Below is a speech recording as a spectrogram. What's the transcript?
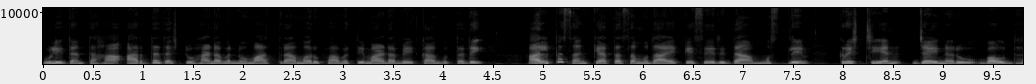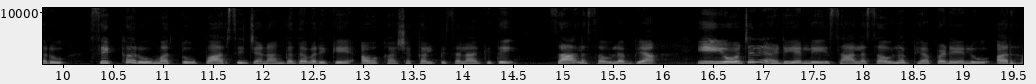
ಉಳಿದಂತಹ ಅರ್ಧದಷ್ಟು ಹಣವನ್ನು ಮಾತ್ರ ಮರುಪಾವತಿ ಮಾಡಬೇಕಾಗುತ್ತದೆ. ಅಲ್ಪಸಂಖ್ಯಾತ ಸಮುದಾಯಕ್ಕೆ ಸೇರಿದ ಮುಸ್ಲಿಂ, ಕ್ರಿಶ್ಚಿಯನ್, ಜೈನರು, ಬೌದ್ಧರು, ಸಿಖ್ಖರು ಮತ್ತು ಪಾರ್ಸಿ ಜನಾಂಗದವರಿಗೆ ಅವಕಾಶ ಕಲ್ಪಿಸಲಾಗಿದೆ. ಸಾಲ ಸೌಲಭ್ಯ. ಈ ಯೋಜನೆ ಅಡಿಯಲ್ಲಿ ಸಾಲ ಸೌಲಭ್ಯ ಪಡೆಯಲು ಅರ್ಹ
